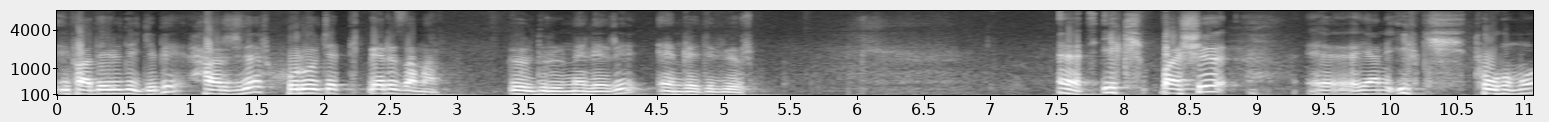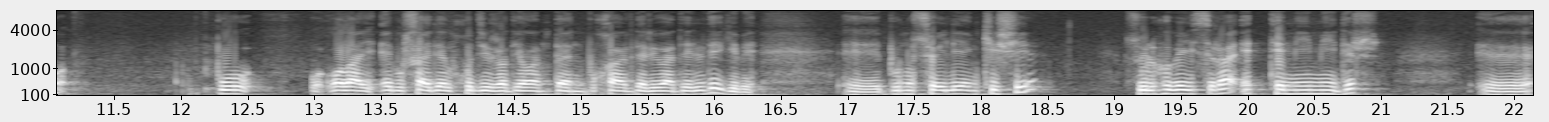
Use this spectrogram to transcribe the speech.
ifade edildiği gibi harciler huruc ettikleri zaman öldürülmeleri emrediliyor. Evet, ilk başı e, yani ilk tohumu bu olay Ebu Said el-Hudri radıyallahu anh'den Bukhari'de rivayet edildiği gibi e, bunu söyleyen kişi Zülhüveysira et-Temimi'dir. E,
